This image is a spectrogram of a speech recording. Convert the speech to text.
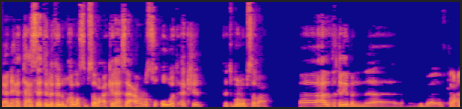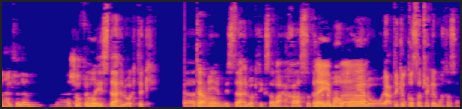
يعني حتى حسيت إن الفيلم خلص بسرعة كلها ساعة ونص وقوة أكشن فتمر بسرعة. آه هذا تقريبا آه، بذكر عن هالفيلم أشوف إنه يستاهل وقتك تمام يستاهل وقتك صراحة خاصة طيب انه ما هو طويل آه ويعطيك القصة بشكل مختصر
